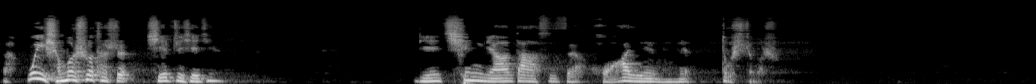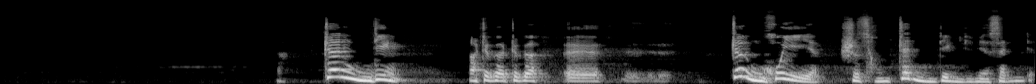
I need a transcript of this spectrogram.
啊。为什么说它是邪知邪见？连清凉大师在《华严》里面都是这么说镇定啊，这个这个呃呃。正慧呀，是从正定里面生的。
